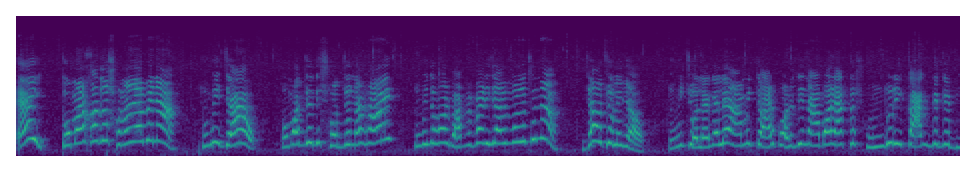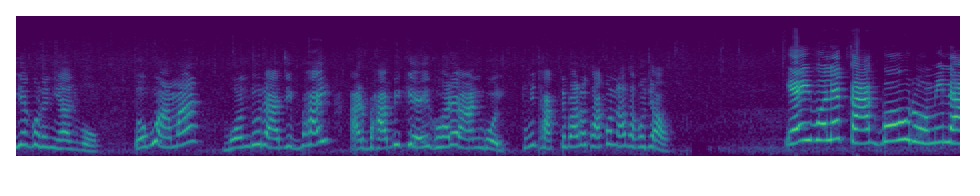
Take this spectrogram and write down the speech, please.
এই, তোমার কথা শোনা যাবে না। তুমি যাও। তোমার যদি সহ্য না হয়, তুমি তোমার বাপের বাড়ি যাবে বলেছ না? যাও, চলে যাও। তুমি চলে গেলে আমি তারপরের দিন আবার একটা সুন্দরী কাক দেখে বিয়ে করে নিয়ে আসব। তবু আমার বন্ধু রাজীব ভাই আর ভাবিকে এই ঘরে আনবই। তুমি থাকতে পারো, থাকো, না থাকো, যাও। এই বলে কাকবউ রমিলা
